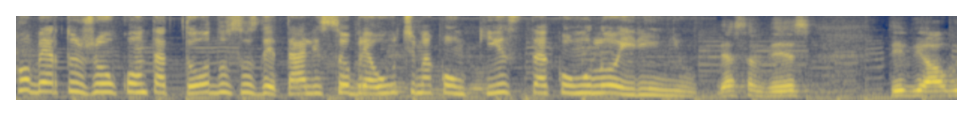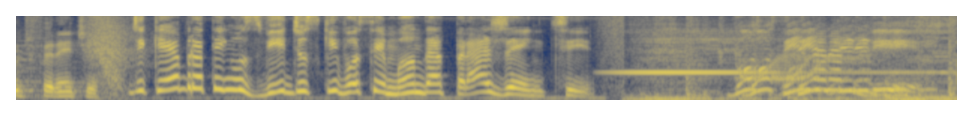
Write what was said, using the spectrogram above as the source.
Roberto Jou conta todos os detalhes sobre a última conquista com o loirinho. Dessa vez teve algo diferente. De quebra tem os vídeos que você manda pra gente. Você na TV.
